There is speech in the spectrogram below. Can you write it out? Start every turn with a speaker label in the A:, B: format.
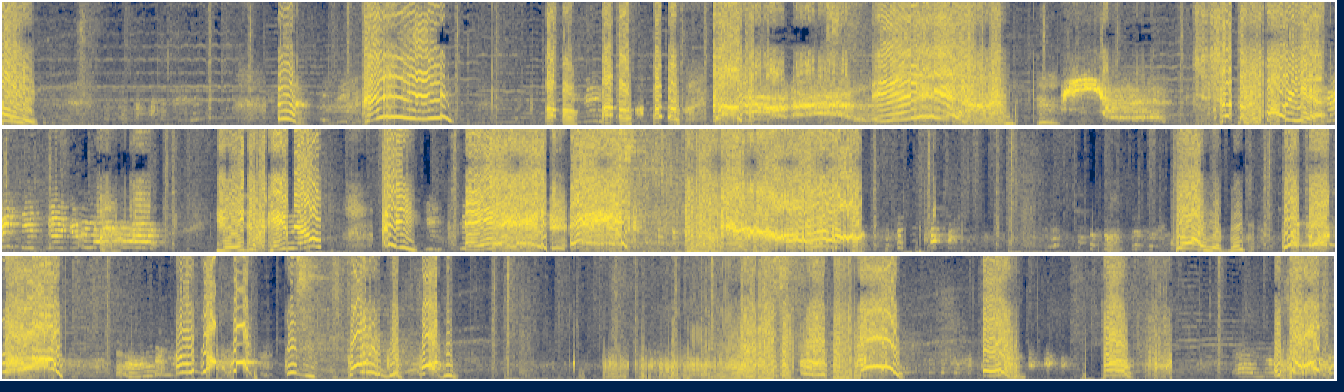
A: Hey! Uh, hey! Uh-oh, uh-oh, uh-oh. Yeah! Shut the fuck up! You hate this game now? Hey! Hey! Hey! Hey! Die, you bitch! Oh, no. Eh! Eh! Eh! It's a last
